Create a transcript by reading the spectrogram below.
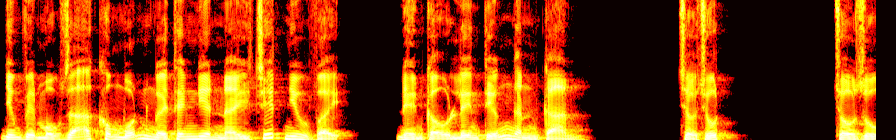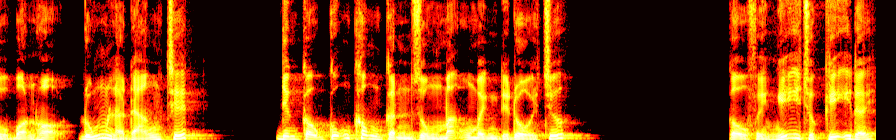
Nhưng viên mộc giã không muốn người thanh niên này chết như vậy, nên cậu lên tiếng ngăn cản. Chờ chút, cho dù bọn họ đúng là đáng chết, nhưng cậu cũng không cần dùng mạng mình để đổi chứ. Cậu phải nghĩ cho kỹ đấy.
